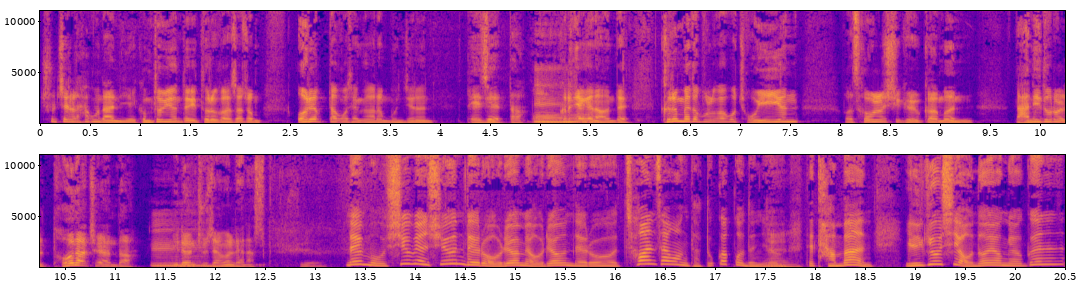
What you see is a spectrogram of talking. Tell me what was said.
출제를 하고 난 이후에 검토위원들이 들어가서 좀 어렵다고 생각하는 문제는 배제했다. 네. 그런 이야기가 나오는데 그럼에도 불구하고 조희연 어, 서울시 교육감은 난이도를 더 낮춰야 한다. 이런 주장을 내놨습니다. 네, 뭐 쉬우면 쉬운 대로 어려우면 어려운 대로 처한 상황 다 똑같거든요. 네. 근데 다만 1교시 언어 영역은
